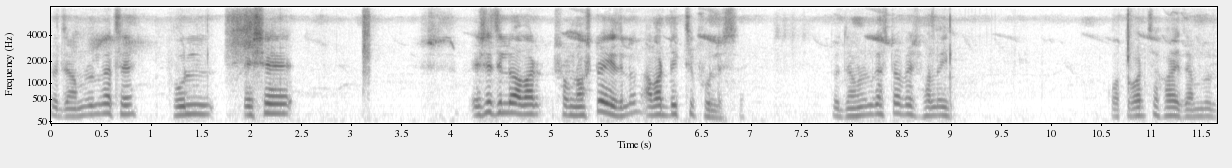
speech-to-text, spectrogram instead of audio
তো জামরুল গাছে ফুল এসে, এসেছিল, আবার সব নষ্ট হয়ে গেছিল, আবার দেখছি ফুল এসছে। তো জামরুল গাছটাও বেশ ভালোই। কতবার যে হয় জামরুল,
